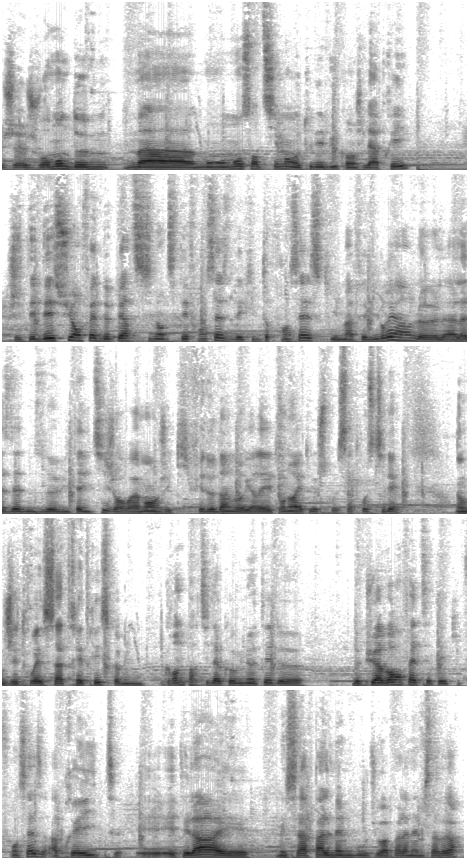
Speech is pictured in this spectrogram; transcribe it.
Je, vous remonte de mon, sentiment au tout début quand je l'ai appris. J'étais déçu en fait de perdre cette identité française, de l'équipe française qui m'a fait vibrer. Hein, la Last Dance de Vitality, genre vraiment j'ai kiffé de dingue regarder les tournois et tout, je trouvais ça trop stylé. Donc j'ai trouvé ça très triste comme une grande partie de la communauté de de plus avoir en fait cette équipe française. Après Hit était là et mais ça a pas le même goût, tu vois, pas la même saveur.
